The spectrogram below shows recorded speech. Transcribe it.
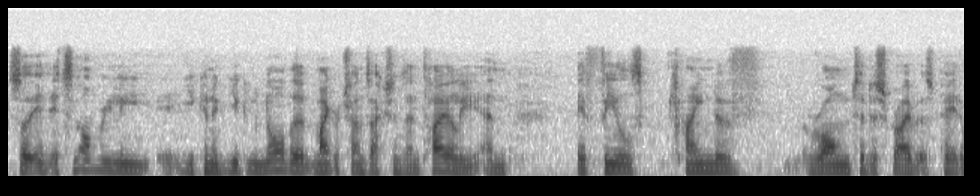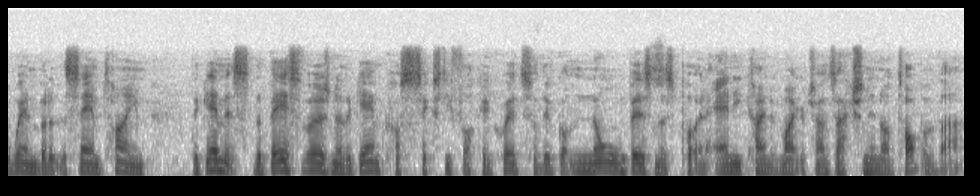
so it, it's not really you can you can ignore the microtransactions entirely, and it feels kind of wrong to describe it as pay to win. But at the same time, the game it's the base version of the game costs sixty fucking quid, so they've got no hmm. business putting any kind of microtransaction in on top of that.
